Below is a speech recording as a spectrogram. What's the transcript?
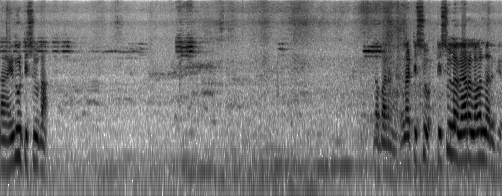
நாங்கள் இதுவும் டிஷ்யூ தான். இந்த பாருங்க இதெல்லாம் டிஷ்யூ டிஷ்யூவில் வேற லெவலில் இருக்கு.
